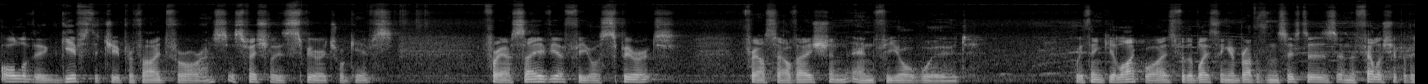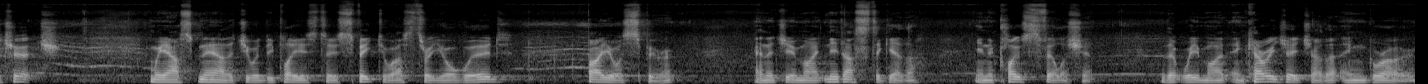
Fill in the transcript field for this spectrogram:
all of the gifts that you provide for us, especially the spiritual gifts, for our Saviour, for your Spirit, for our salvation, and for your word. We thank you likewise for the blessing of brothers and sisters and the fellowship of the church. We ask now that you would be pleased to speak to us through your word, by your Spirit, and that you might knit us together in a close fellowship, that we might encourage each other and grow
